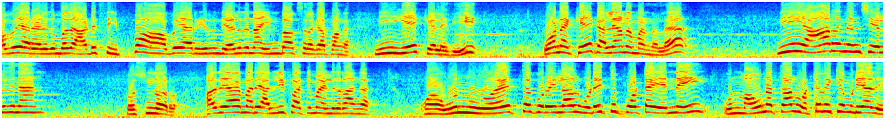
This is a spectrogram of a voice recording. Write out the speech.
ஔவையார் எழுதும்போது அடுத்து இப்போ ஔவையார் இருந்து எழுதுனா இன்பாக்ஸில் கேட்பாங்க நீயே கிளவி உனக்கே கல்யாணம் பண்ணலை நீ யாரை நினைச்சு எழுதுன? கொஸ்டின் வரும். அதே மாதிரி? அல்லி ஃபாத்திமா எழுதுறாங்க. உன் உழைத்த குறையிலால் உடைத்து போட்ட என்னை உன் மௌனத்தால் ஒட்ட வைக்க முடியாது.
